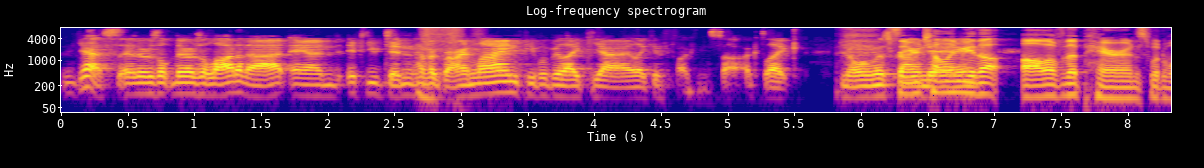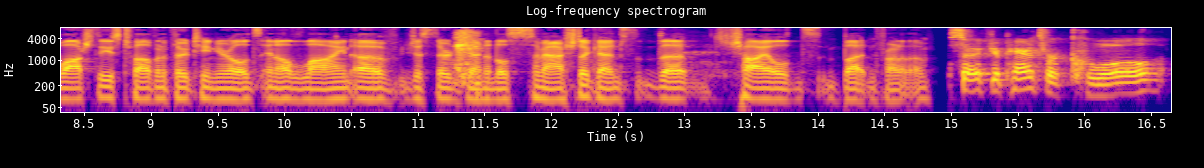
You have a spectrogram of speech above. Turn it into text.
Yes, there was a, there was a lot of that, and if you didn't have a grind line, people would be like, "Yeah, like it fucking sucked." Like no one was So you're telling me that all of the parents would watch these 12 and 13 year olds in a line of just their genitals smashed against the child's butt in front of them. So if your parents were cool,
